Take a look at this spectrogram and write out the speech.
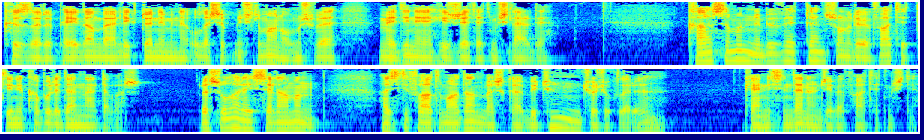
kızları peygamberlik dönemine ulaşıp Müslüman olmuş ve Medine'ye hicret etmişlerdi. Kasım'ın nübüvvetten sonra vefat ettiğini kabul edenler de var. Resulullah Aleyhisselam'ın Hazreti Fatıma'dan başka bütün çocukları kendisinden önce vefat etmişti.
